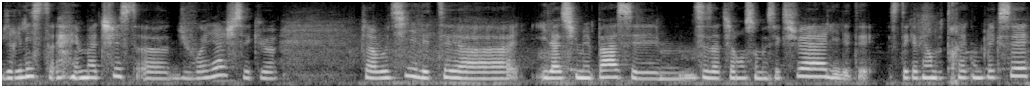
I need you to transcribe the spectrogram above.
viriliste et machiste euh, du voyage, c'est que Pierre Loti, il était, euh, assumait pas ses, ses attirances homosexuelles. Il était, c'était quelqu'un de très complexé,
